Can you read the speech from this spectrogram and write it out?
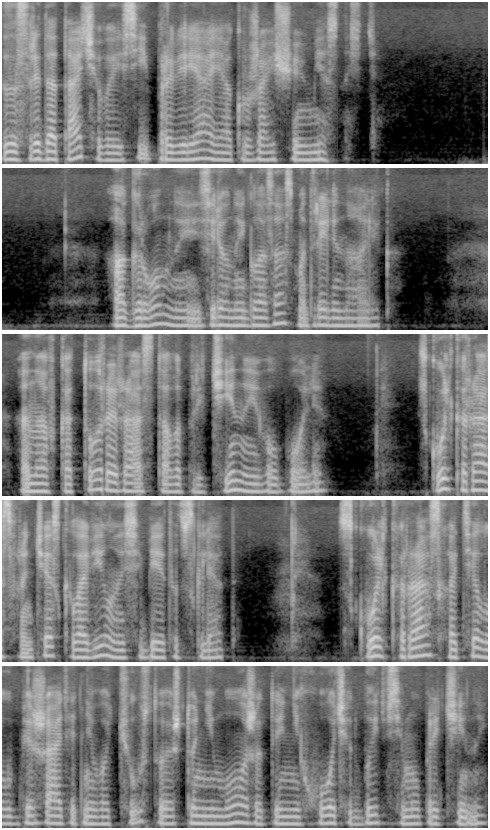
засредотачиваясь и проверяя окружающую местность. Огромные зеленые глаза смотрели на Алика. Она в который раз стала причиной его боли. Сколько раз Франческа ловила на себе этот взгляд. Сколько раз хотела убежать от него, чувствуя, что не может и не хочет быть всему причиной.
